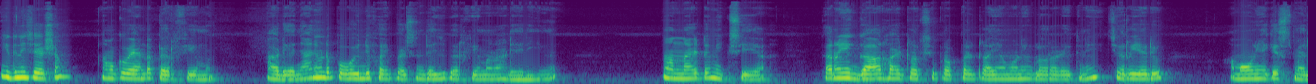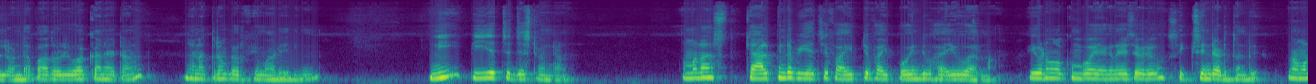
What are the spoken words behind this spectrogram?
ഇതിന് ശേഷം നമുക്ക് വേണ്ട പെർഫ്യൂം ആഡ് ചെയ്യുക. ഞാനിവിടെ പോയിന്റ് ഫൈവ് പെർസെന്റേജ് പെർഫ്യൂമാണ് ആഡ് ചെയ്തിരിക്കുന്നത്. നന്നായിട്ട് മിക്സ് ചെയ്യുക. കാരണം ഈ guar hydroxy propyl tri ammonium ക്ലോറൈഡത്തിന് ചെറിയൊരു അമോണിയൊക്കെ സ്മെല്ലുണ്ട് അപ്പോൾ അത് ഒഴിവാക്കാനായിട്ടാണ് ഞാൻ അത്രയും പെർഫ്യൂം ആഡ് ചെയ്തിരിക്കുന്നത്. ഇനി പി എച്ച് അഡ്ജസ്റ്റ്മെന്റ് ആണ്. നമ്മുടെ സ്കാൽപ്പിന്റെ P H five to five point five വരണം. ഇവിടെ നോക്കുമ്പോൾ ഏകദേശം ഒരു സിക്സിന്റെ അടുത്തുണ്ട്. നമ്മൾ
